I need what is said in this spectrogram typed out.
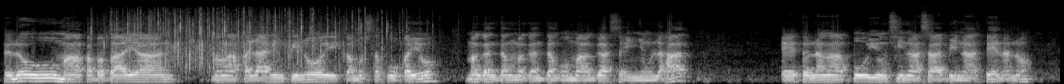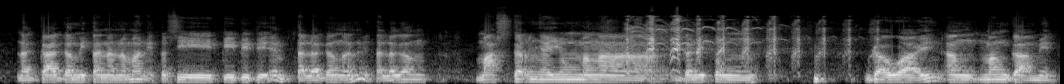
Hello mga kababayan, mga kalahing Pinoy, kamusta po kayo? Magandang magandang umaga sa inyong lahat. Ito na nga po yung sinasabi natin, ano? Nagkagamitan na naman ito si PBBM. Talagang ano, eh, talagang master niya yung mga ganitong gawain ang manggamit.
